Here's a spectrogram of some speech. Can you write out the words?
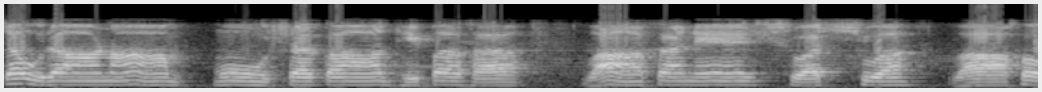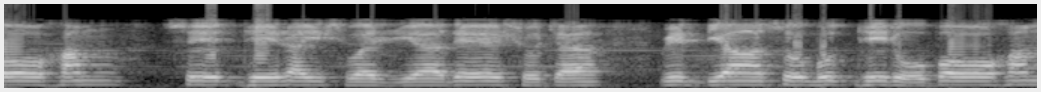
चौराणां मूषकाधिपः। वाहनेष्वश्व वाहोऽहं सिद्धिरैश्वर्यदेषु च विद्यासु बुद्धिरूपोऽहं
